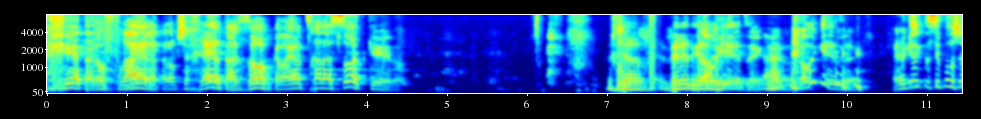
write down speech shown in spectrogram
אחי, אתה לא פראייר, אתה לא משחרר, תעזוב, כמה היום צריכה לעשות, כאילו. עכשיו, ורד גרה לא ב... מכיר את זה, אה? כאילו, לא מכיר את זה. אני מכיר רק את הסיפור של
